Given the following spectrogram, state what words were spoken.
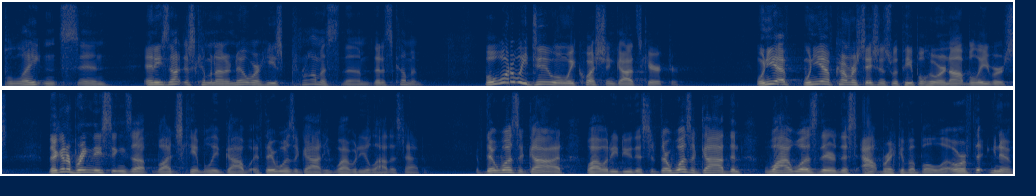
blatant sin. And he's not just coming out of nowhere, he's promised them that it's coming. But what do we do when we question God's character? When you have, when you have conversations with people who are not believers, they're going to bring these things up. Well, I just can't believe God. If there was a God, why would he allow this to happen? If there was a God, why would he do this? If there was a God, then why was there this outbreak of Ebola? Or if, you know,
